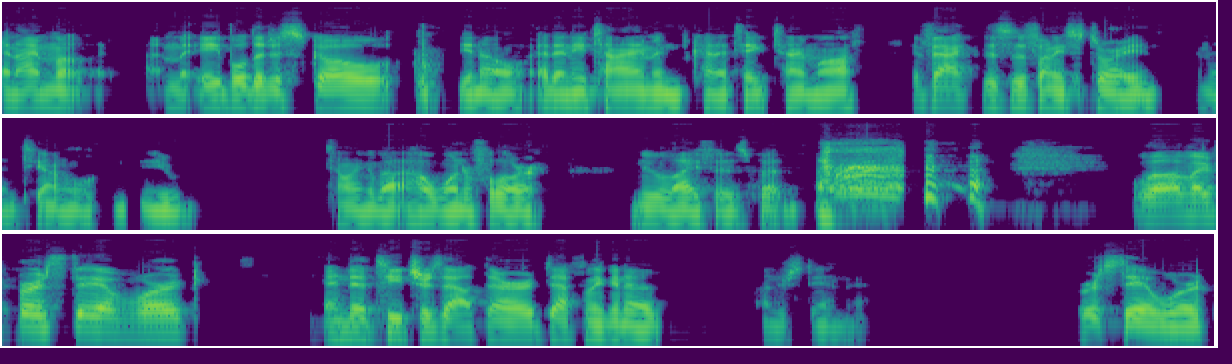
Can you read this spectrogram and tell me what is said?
And I'm, I'm able to just go, you know, at any time and kind of take time off. In fact, this is a funny story, and then Tiana will continue telling about how wonderful our new life is. But well, my first day of work, and the teachers out there are definitely going to understand that. First day of work,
